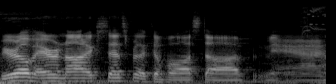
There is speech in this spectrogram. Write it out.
Bureau of Aeronautics. That's for the Khvostov. Nah.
